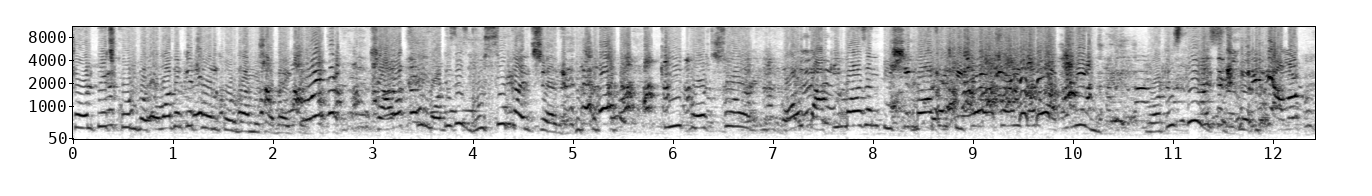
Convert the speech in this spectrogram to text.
ট্রোল পেজ খুলবো তোমাদেরকে ট্রোল করব আমি সবাইকে। সারাক্ষণ হোয়াট ইজ দিস ঘুসু কালচার কি করছ? অল কাকিমাস এন্ড পিসিমাস এন্ড পিসিমাশাইস are happening what is this আমার খুব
